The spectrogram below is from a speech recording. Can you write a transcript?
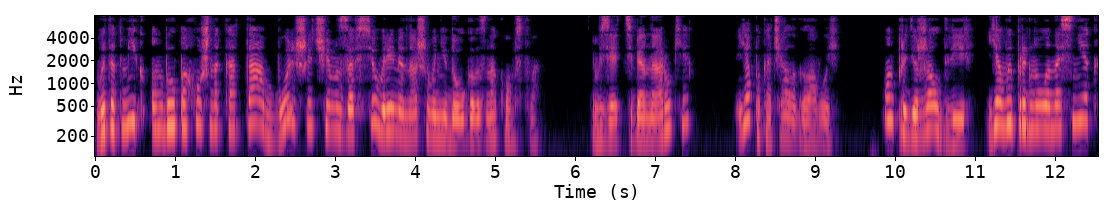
В этот миг он был похож на кота больше, чем за все время нашего недолгого знакомства. «Взять тебя на руки?» Я покачала головой. Он придержал дверь. Я выпрыгнула на снег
